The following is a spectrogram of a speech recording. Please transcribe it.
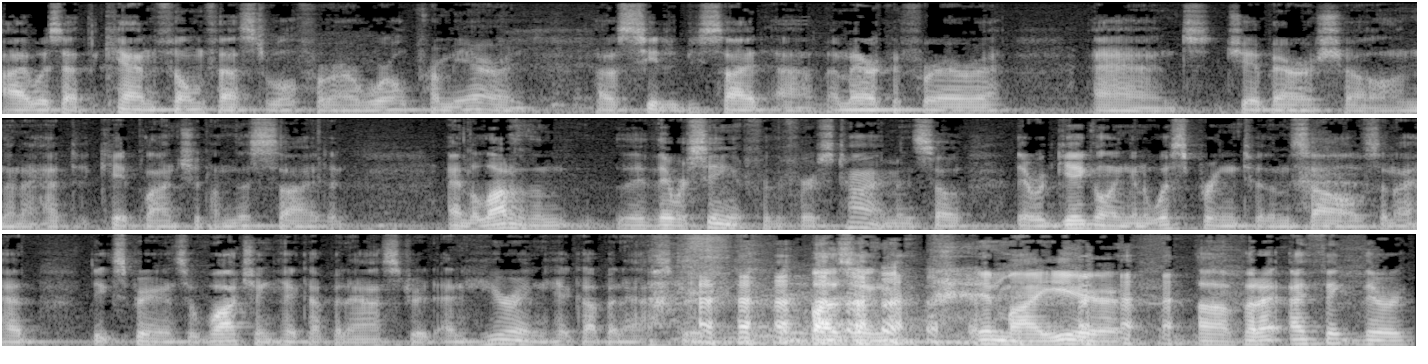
I was at the Cannes Film Festival for our world premiere, and I was seated beside uh, America Ferrera and Jay Baruchel, and then I had Cate Blanchett on this side, and and a lot of them they, they, were seeing it for the first time, and so they were giggling and whispering to themselves. And I had the experience of watching Hiccup and Astrid and hearing Hiccup and Astrid buzzing in my ear. Uh, but I, I, think they're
